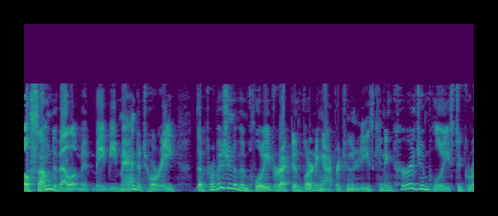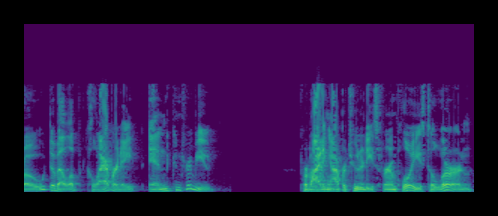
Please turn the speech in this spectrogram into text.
While some development may be mandatory, the provision of employee-directed learning opportunities can encourage employees to grow, develop, collaborate, and contribute. Providing opportunities for employees to learn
